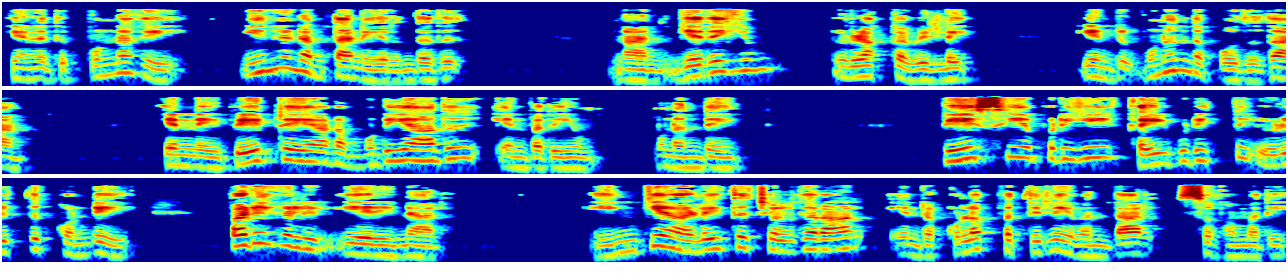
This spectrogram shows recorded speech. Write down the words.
எனது புன்னகை என்னிடம்தான் இருந்தது. நான் எதையும் இழக்கவில்லை என்று உணர்ந்தபோதுதான் என்னை வேட்டையாட முடியாது என்பதையும் உணர்ந்தேன். பேசியபடியே கைபிடித்து இழுத்துக்கொண்டே படிகளில் ஏறினாள். எங்கே அழைத்துச் செல்கிறாள்? என்ற குழப்பத்திலே வந்தாள் சுகமதி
